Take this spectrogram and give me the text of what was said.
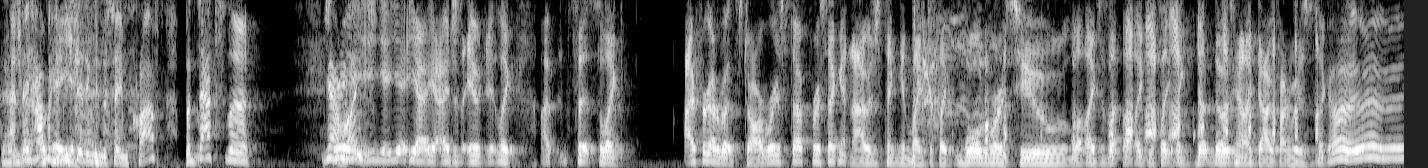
That's and they right. happen Okay, to be yeah. sitting in the same craft, but that's the. Yeah, yeah, right. Yeah, yeah, yeah, yeah. I just it, it, like so, so like I forgot about Star Wars stuff for a second, and I was just thinking like just like World War II, like just like, like just like like th- those kind of like dogfight movies, just like oh.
